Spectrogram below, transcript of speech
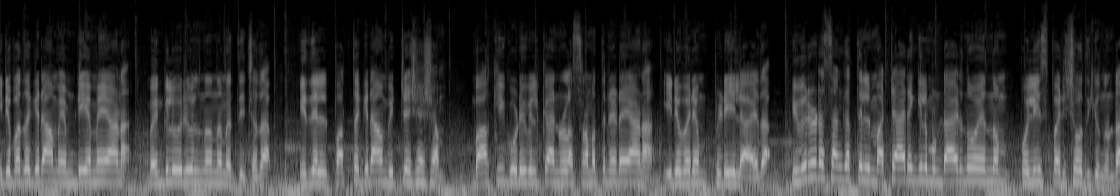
ഇരുപത് ഗ്രാം എം ഡി എം ബംഗളൂരുവിൽ നിന്നും എത്തിച്ചത്. ഇതിൽ പത്ത് ഗ്രാം വിറ്റ ശേഷം ബാക്കി കൂടി വിൽക്കാനുള്ള ശ്രമത്തിനിടെയാണ് ഇരുവരും പിടിയിലായത്. ഇവരുടെ സംഘത്തിൽ മറ്റാരെങ്കിലും ഉണ്ടായിരുന്നോ എന്നും പോലീസ് പരിശോധിക്കുന്നുണ്ട്.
